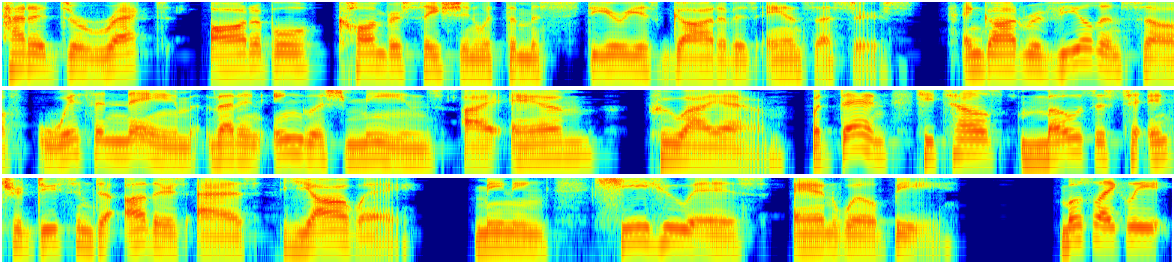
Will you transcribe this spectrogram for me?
had a direct, audible conversation with the mysterious God of his ancestors. And God revealed himself with a name that in English means, I am who I am. But then he tells Moses to introduce him to others as Yahweh, meaning he who is and will be. Most likely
